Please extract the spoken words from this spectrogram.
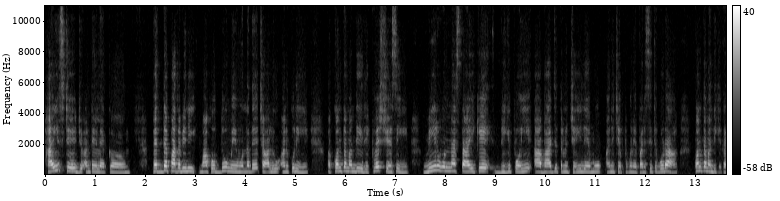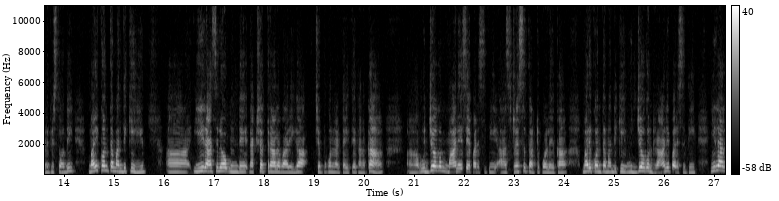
హై స్టేజ్ అంటే లైక్ పెద్ద పదవిని మాకొద్దు మేము ఉన్నదే చాలు అనుకుని కొంతమంది రిక్వెస్ట్ చేసి మీరు ఉన్న స్థాయికే దిగిపోయి ఆ బాధ్యతను చేయలేము అని చెప్పుకునే పరిస్థితి కూడా కొంతమందికి కనిపిస్తోంది. మరికొంతమందికి ఈ రాశిలో ఉండే నక్షత్రాల వారీగా చెప్పుకున్నట్టయితే కనుక ఉద్యోగం మానేసే పరిస్థితి ఆ స్ట్రెస్ తట్టుకోలేక మరి కొంతమందికి ఉద్యోగం రాని పరిస్థితి ఇలాగ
